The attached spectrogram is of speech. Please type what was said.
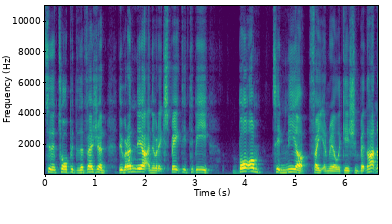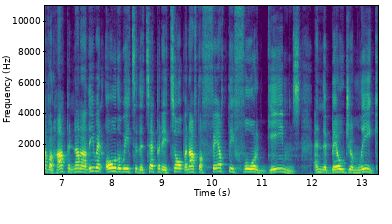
to the top of the division. They were in there and they were expected to be bottom to near fighting relegation, but that never happened. No, no, they went all the way to the tip of the top, and after 34 games in the Belgium League,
